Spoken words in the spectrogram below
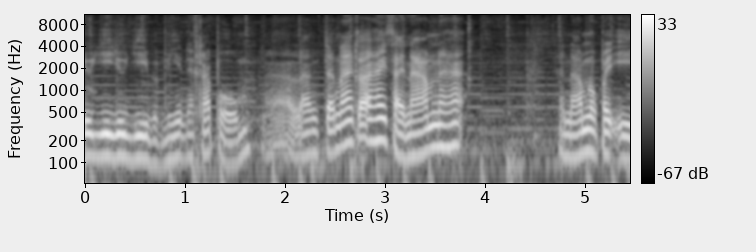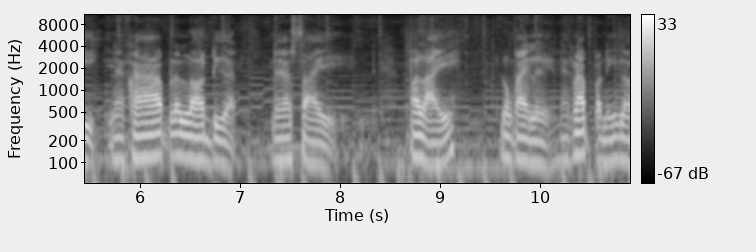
ยูยียูยีแบบนี้นะครับผมหลังจากนั้นก็ให้ใส่น้ำนะฮะใส่น้ำลงไปอีกนะครับ แล้วรอเดือดแล้วใส่ปลาไหลลงไปเลยนะครับอันนี้เรา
